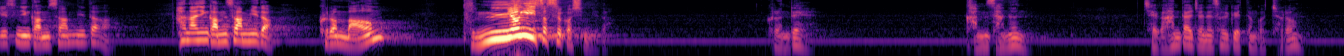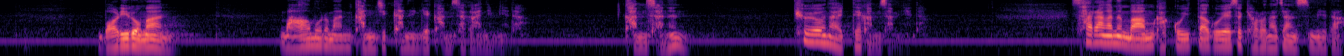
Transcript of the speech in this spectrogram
예수님 감사합니다. 하나님 감사합니다. 그런 마음 분명히 있었을 것입니다. 그런데 감사는 제가 한 달 전에 설교했던 것처럼 머리로만 마음으로만 간직하는 게 감사가 아닙니다. 감사는 표현할 때 감사합니다. 사랑하는 마음 갖고 있다고 해서 결혼하지 않습니다.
